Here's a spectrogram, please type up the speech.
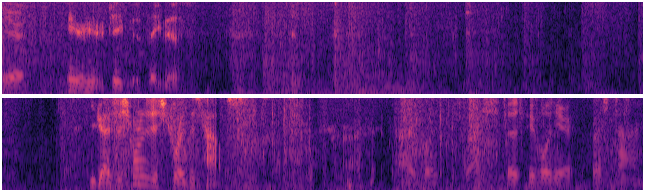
Here. Here, here, take this, take this. You guys just want to destroy this house. Alright, boys, let's rush. There's people in here. Rush time.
